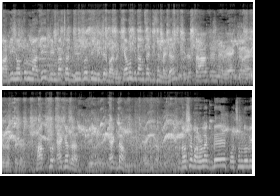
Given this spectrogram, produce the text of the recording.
মাদি নতুন মাদি ডিম বাচ্চা দীর্ঘদিন নিতে পারবেন। কেমন কি দাম চাইতেছেন ভাইটা এটা? চা আছে নেবে একদম এক হাজার টাকা। মাত্র এক হাজার? জি ভাই একদম? একদম। দর্শক ভালো লাগবে পছন্দ হবে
